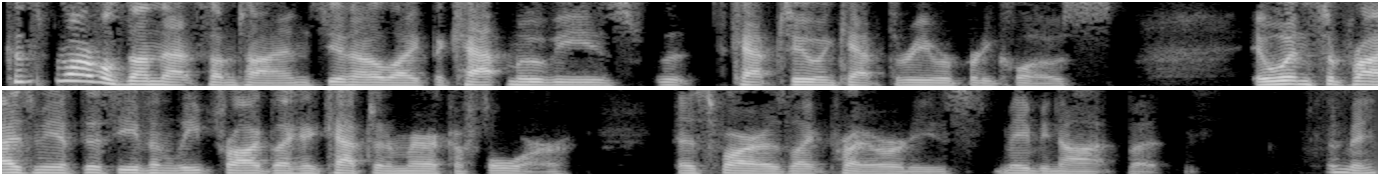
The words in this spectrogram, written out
because marvel's done that sometimes you know like the cap movies the cap 2 and cap 3 were pretty close it wouldn't surprise me if this even leapfrogged like a captain america 4 as far as like priorities maybe not but Could be.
